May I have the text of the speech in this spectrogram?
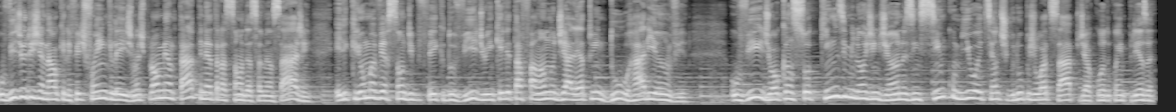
O vídeo original que ele fez foi em inglês, mas para aumentar a penetração dessa mensagem, ele criou uma versão deepfake do vídeo em que ele está falando o dialeto hindu Haryanvi. O vídeo alcançou 15 milhões de indianos em 5.800 grupos de WhatsApp, de acordo com a empresa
